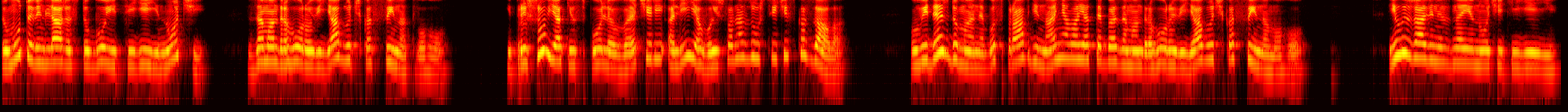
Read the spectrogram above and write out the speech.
тому то він ляже з тобою цієї ночі за мандрагорові яблучка сина твого. І прийшов Яків з поля ввечері, Алія вийшла назустріч і сказала Увійдеш до мене, бо справді найняла я тебе за мандрагорові яблучка сина мого. І лежав він із нею ночі тієї,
